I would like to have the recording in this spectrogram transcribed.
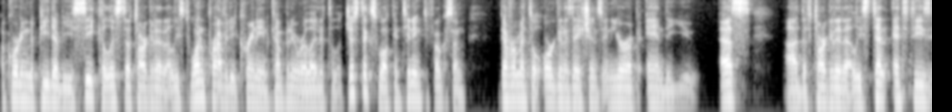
According to PwC, Callisto targeted at least one private Ukrainian company related to logistics while continuing to focus on governmental organizations in Europe and the US. Uh, they've targeted at least 10 entities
